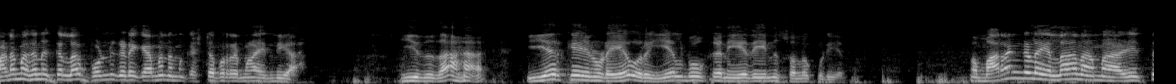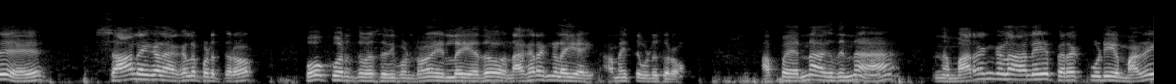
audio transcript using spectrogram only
மணமகனுக்கெல்லாம் பொண்ணு கிடைக்காம நம்ம கஷ்டப்படுறோமா இல்லையா? இதுதான் இயற்கையினுடைய ஒரு இயல்பூக்க நியதின்னு சொல்லக்கூடியது. மரங்களை எல்லாம் நாம் அழித்து சாலைகளை அகலப்படுத்துகிறோம் போக்குவரத்து வசதி பண்ணுறோம் இல்லை ஏதோ நகரங்களை அமைத்து விடுகிறோம். அப்போ என்ன ஆகுதுன்னா இந்த மரங்களாலே பெறக்கூடிய மழை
